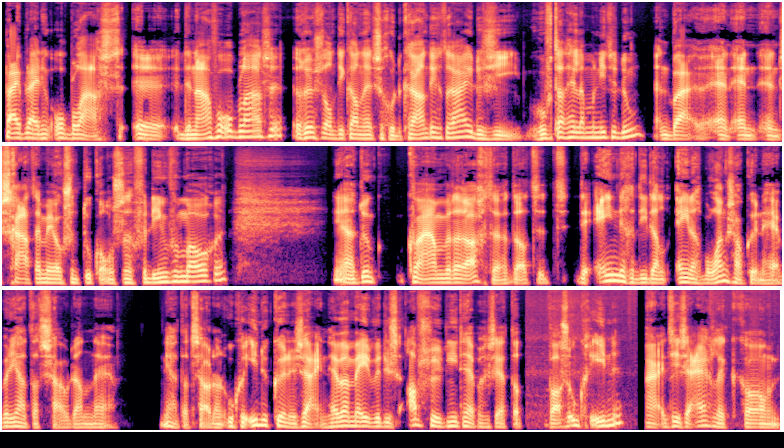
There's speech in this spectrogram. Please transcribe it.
pijpleiding opblaast, uh, de NAVO opblazen. Rusland die kan net zo goed de kraan dichtdraaien, dus die hoeft dat helemaal niet te doen. En, en, en, en schaadt daarmee ook zijn toekomstig verdienvermogen. Ja, toen kwamen we erachter dat het, de enige die dan enig belang zou kunnen hebben, ja, dat zou dan uh, ja, dat zou dan Oekraïne kunnen zijn. Hè, waarmee we dus absoluut niet hebben gezegd dat was Oekraïne. Maar het is eigenlijk gewoon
